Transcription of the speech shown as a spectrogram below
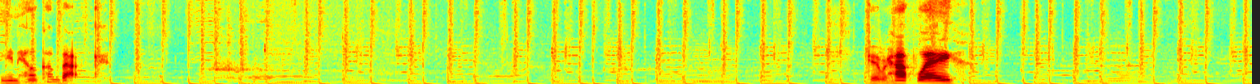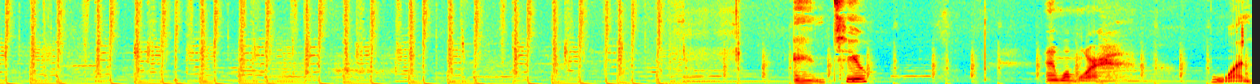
inhale, come back. Okay, we're halfway. And two. And one more. One.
